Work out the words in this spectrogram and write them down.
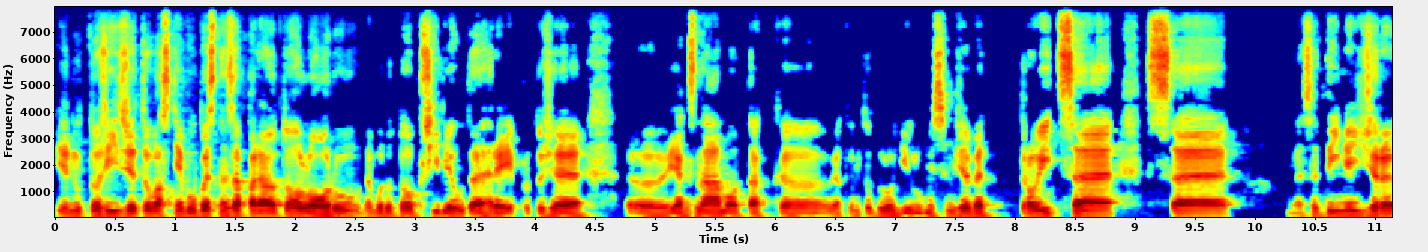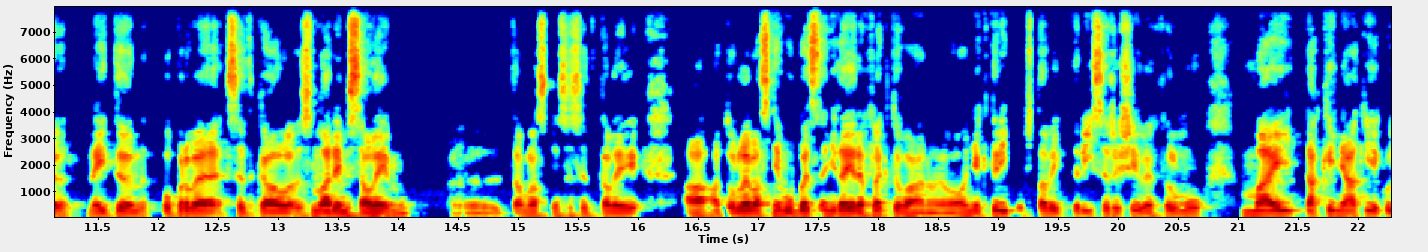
je nutno říct, že to vlastně vůbec nezapadá do toho lóru nebo do toho příběhu té hry, protože eh, jak známo, tak eh, jakým to bylo dílu? Myslím, že ve trojice se, se teenager Nathan poprvé setkal s mladým Salim, eh, tam vlastně se setkali a, a tohle vlastně vůbec není tady reflektováno. Jo? Některé postavy, které se řeší ve filmu, mají taky nějaký jako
